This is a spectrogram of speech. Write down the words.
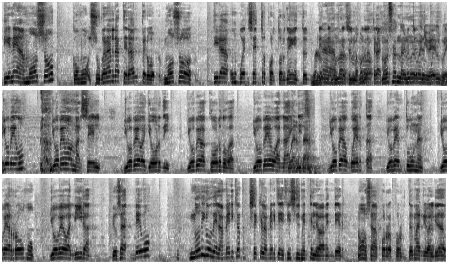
tiene a Mozo como su gran lateral, pero Mozo tira un buen centro por torneo y entonces entendemos que es el mejor lateral. Mozo anda en Pero muy buen entonces, nivel, pues, güey. Yo veo, yo veo a Marcel, yo veo a Jordi, yo veo a Córdoba, yo veo a Lainez, yo veo a Huerta, yo veo a Antuna, yo veo a Romo, yo veo a Lira. Y, o sea, veo, no digo del América, porque sé que el América difícilmente le va a vender, ¿no? O sea, por, por tema de rivalidad.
